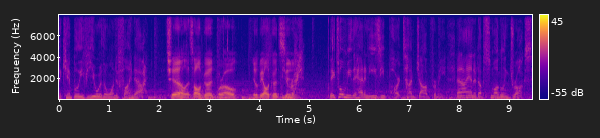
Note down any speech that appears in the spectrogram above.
I can't believe you were the one to find out. Chill, it's all good, bro. It'll be all good soon. You're right. They told me they had an easy part-time job for me, and I ended up smuggling drugs.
